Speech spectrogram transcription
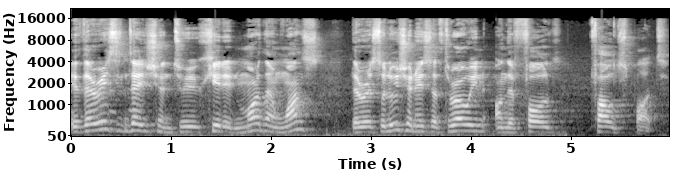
If there is intention to hit it more than once, the resolution is a throw-in on the foul, foul spot.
